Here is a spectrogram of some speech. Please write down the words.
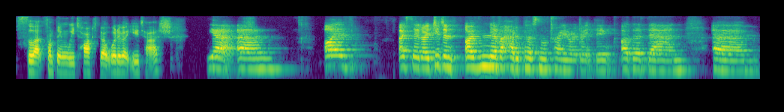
so that's something we talked about. What about you, Tash? Yeah, um, I've I said I didn't. I've never had a personal trainer. I don't think, other than um,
